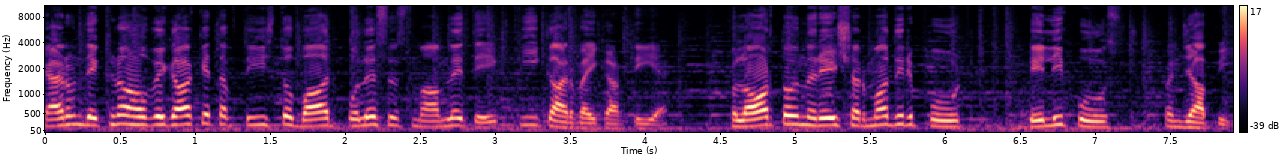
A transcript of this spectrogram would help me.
ਖੈਰ, ਹੁਣ ਦੇਖਣਾ ਹੋਵੇਗਾ ਕਿ ਤਫਤੀਸ਼ ਤੋਂ ਬਾਅਦ ਪੁਲਿਸ ਇਸ ਮਾਮਲੇ ਤੇ ਕੀ ਕਾਰਵਾਈ ਕਰਦੀ ਹੈ। ਫਲੋਰ ਤੋਂ ਨਰੇਸ਼ ਸ਼ਰਮਾ ਦੀ ਰਿਪੋਰਟ, ਡੇਲੀ ਪੋਸਟ, ਪੰਜਾਬੀ।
